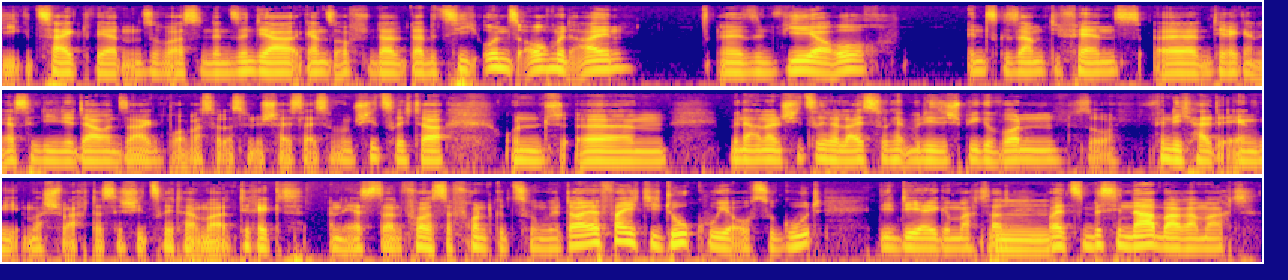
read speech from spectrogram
die gezeigt werden und sowas. Und dann sind ja ganz oft, da, da beziehe ich uns auch mit ein, äh, sind wir ja auch insgesamt die Fans äh, direkt an erster Linie da und sagen, boah, was war das für eine Scheißleistung vom Schiedsrichter und ähm, mit einer anderen Schiedsrichterleistung hätten wir dieses Spiel gewonnen. So, finde ich halt irgendwie immer schwach, dass der Schiedsrichter immer direkt an erster, an vorderster Front gezogen wird. Daher fand ich die Doku ja auch so gut, die DL gemacht hat, mm. weil es ein bisschen nahbarer macht.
